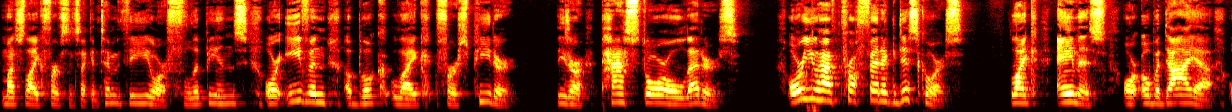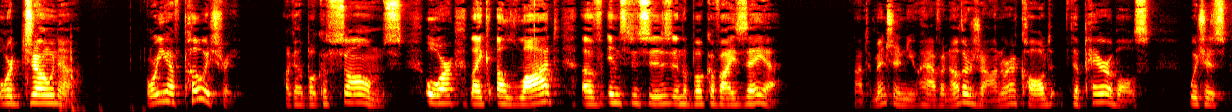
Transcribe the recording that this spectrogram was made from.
much like First and Second Timothy or Philippians, or even a book like First Peter. These are pastoral letters. Or you have prophetic discourse like Amos or Obadiah or Jonah. Or you have poetry, like the book of Psalms, or like a lot of instances in the book of Isaiah. Not to mention, you have another genre called the parables, which is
